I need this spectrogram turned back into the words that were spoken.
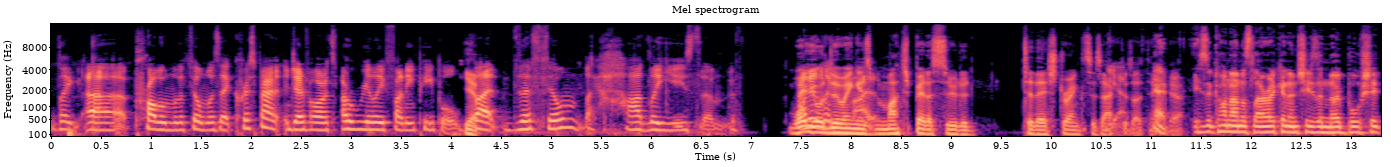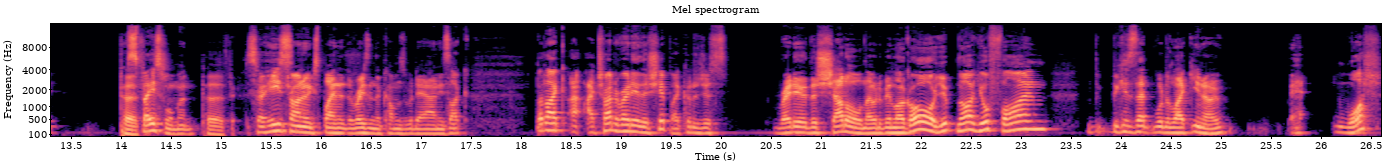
like uh problem with the film was that Chris Pratt and Jennifer Lawrence are really funny people, Yeah. but the film like hardly used them. What you're like, doing is it. much better suited to their strengths as actors. I think. Yeah, Yeah. he's a con artist larrikin, and she's a no bullshit Perfect. space woman. Perfect. So he's trying to explain that the reason the comms were down, he's like, but like I, I tried to radio the ship, I could have just radioed the shuttle, and they would have been like, oh, yep, no, you're fine, B- because that would have like you know, what?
